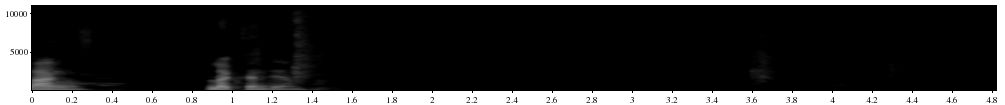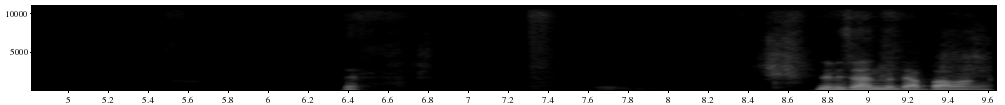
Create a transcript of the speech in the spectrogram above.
அம்மா வாங்க வாங்க சுலக்ஷன் அம்மா தினிசாந்தன் அப்பா வாங்க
